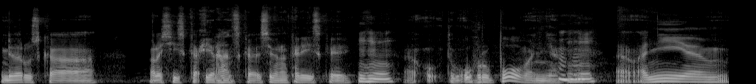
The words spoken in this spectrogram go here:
белорусско российско-иранской, северокорейской э, у- угрупования, э, они э,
